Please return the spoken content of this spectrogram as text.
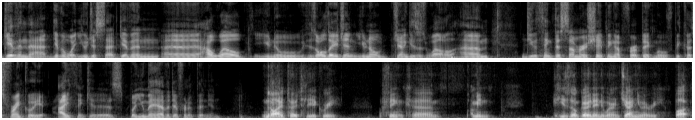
given that, given what you just said, given uh, how well you knew his old agent, you know Cengiz as well. Um, do you think this summer is shaping up for a big move? Because frankly, I think it is, but you may have a different opinion. No, I totally agree. I think, um, I mean, he's not going anywhere in January, but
